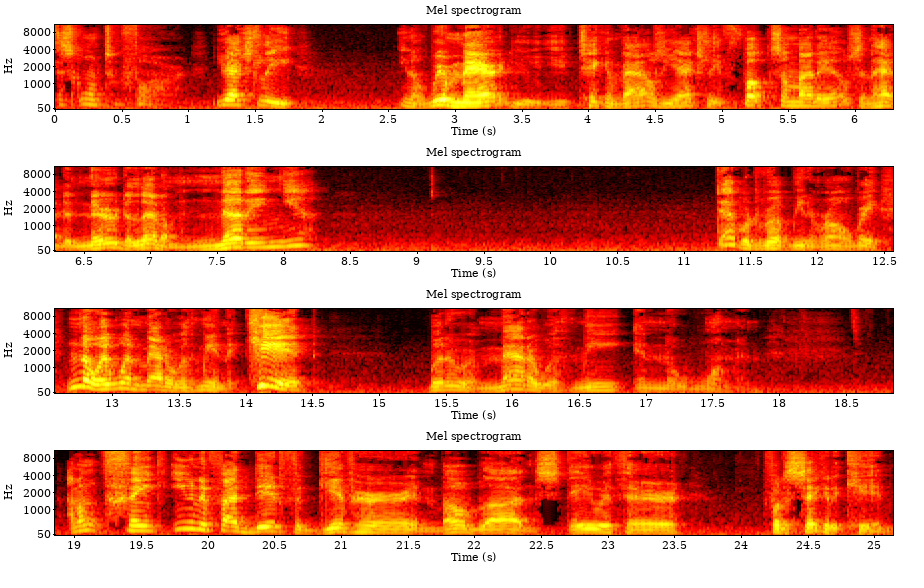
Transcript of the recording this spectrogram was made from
That's going too far. You actually, you know, we're married. You you taking vows. You actually fucked somebody else and had the nerve to let them nut in you. That would rub me the wrong way. No, it wouldn't matter with me and the kid, but it would matter with me and the woman. I don't think, even if I did forgive her and blah, blah, blah, and stay with her, for the sake of the kid,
